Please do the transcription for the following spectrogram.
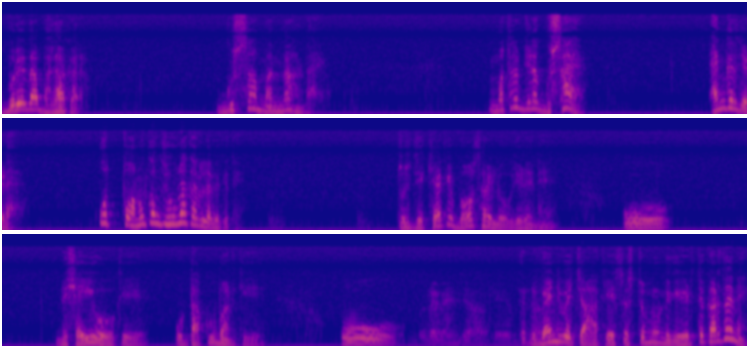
ਬੁਰੇ ਦਾ ਭਲਾ ਕਰ। ਗੁੱਸਾ ਮਨ ਨਾ ਹੰਡਾਏ ਮਤਲਬ ਜਿਹੜਾ ਗੁੱਸਾ ਹੈ ਐਂਗਰ ਜਿਹੜਾ ਹੈ ਉਹ ਤੁਹਾਨੂੰ ਕੰਜ਼ਿਊਮ ਨਾ ਕਰ ਲਵੇ ਕਿਤੇ। ਤੁਸੀਂ ਦੇਖਿਆ ਕਿ ਬਹੁਤ ਸਾਰੇ ਲੋਕ ਜਿਹੜੇ ਨੇ ਉਹ ਨਸ਼ਈ ਹੋ ਕੇ ਉਹ ਡਾਕੂ ਬਣ ਕੇ ਉਹ ਰਿਵੈਂਜ ਆ ਕੇ ਰਿਵੈਂਜ ਵਿੱਚ ਆ ਕੇ ਸਿਸਟਮ ਨੂੰ ਨਿਗੇਟ ਤੇ ਕਰਦੇ ਨੇ।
